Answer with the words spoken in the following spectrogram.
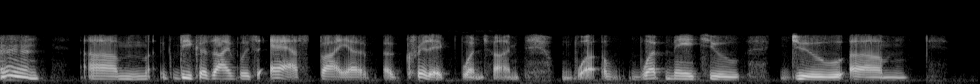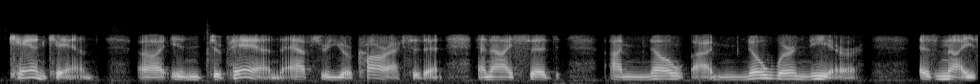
Um, because I was asked by a, a critic one time, what, what made you do um, can can uh, in Japan after your car accident, and I said, "I'm no, I'm nowhere near as nice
